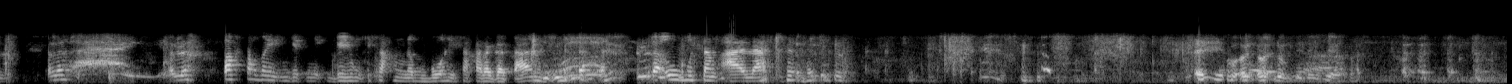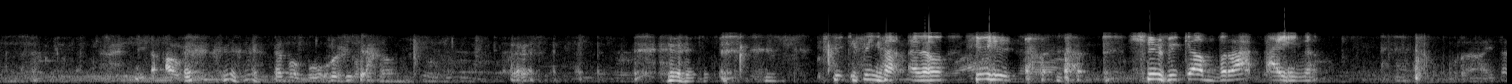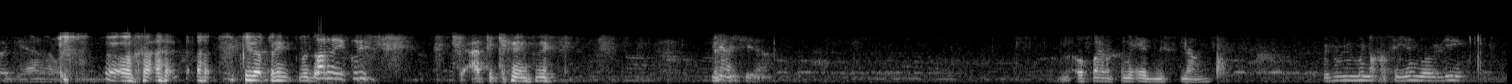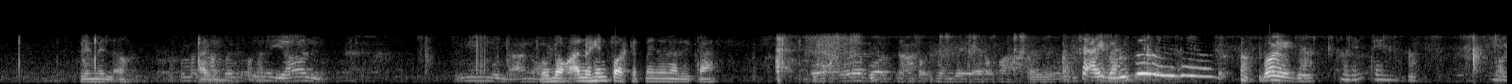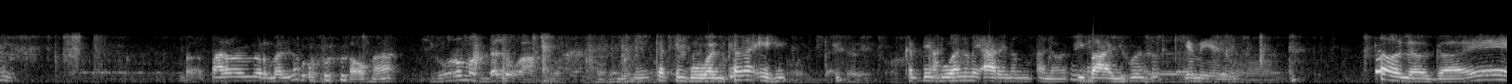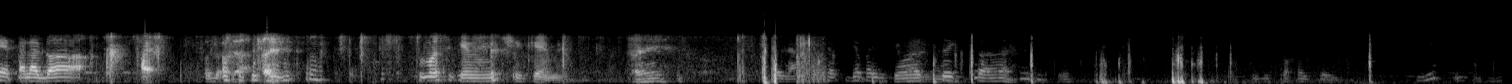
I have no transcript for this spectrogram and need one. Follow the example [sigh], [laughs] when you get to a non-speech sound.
na. Ala, ala, pakta may inggit ni gayong isa kang nabubuhay sa karagatan. [laughs] Kaubos ng alat. [laughs] Ano. Ikaw, nababuhay siya. Kasi nga, ano, [laughs] he, she become bratay na. Ay, talaga yan. Oo nga. [laughs] Pinaprint mo doon. Pare ko eh. Si Ate Kenneth. Yan siya. O parang may Ednis lang. Ano mo na kasi yan, Norly? Yemel, oh. Baka matapon pa kasi yan. Hindi mo na, no? Huwag mo ako anuhin porket may nanalo ka. Isa ay ba? Boy, niya. Parang normal lang. Oo nga. Siguro magdalo ka. Katibuhan ka nga eh. Katibuhan na may-ari ng ano, ibayo. Yummy yan. Talaga eh. Talaga. Ay. Sumasikim si Kemi. Ay. 别喜欢。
